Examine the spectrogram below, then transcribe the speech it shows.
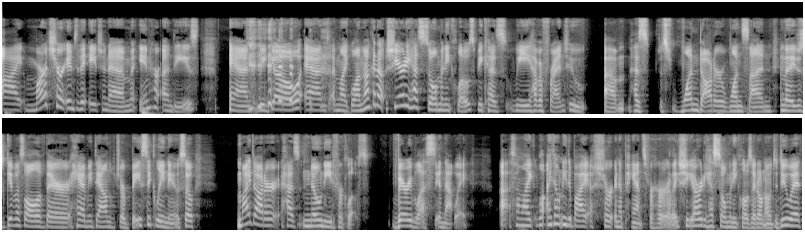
I march her into the H&M in her undies and we go and I'm like, well, I'm not going to she already has so many clothes because we have a friend who um, has just one daughter, one son, and they just give us all of their hand-me-downs which are basically new. So my daughter has no need for clothes. Very blessed in that way. Uh, so I'm like, well, I don't need to buy a shirt and a pants for her. Like she already has so many clothes I don't know what to do with.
